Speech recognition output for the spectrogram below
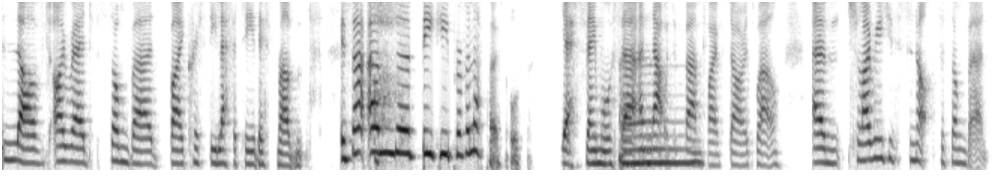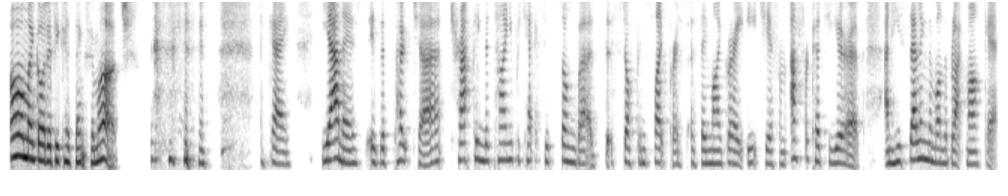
loved i read songbirds by christy lefteri this month Is that um the Beekeeper of Aleppo author? yes same author and that was a Ah. firm five star as well um shall i read you the synopsis for songbirds Oh my god, if you could, thanks so much. okay. Yanis is a poacher trapping the tiny protected songbirds that stop in Cyprus as they migrate each year from Africa to Europe, and he's selling them on the black market.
